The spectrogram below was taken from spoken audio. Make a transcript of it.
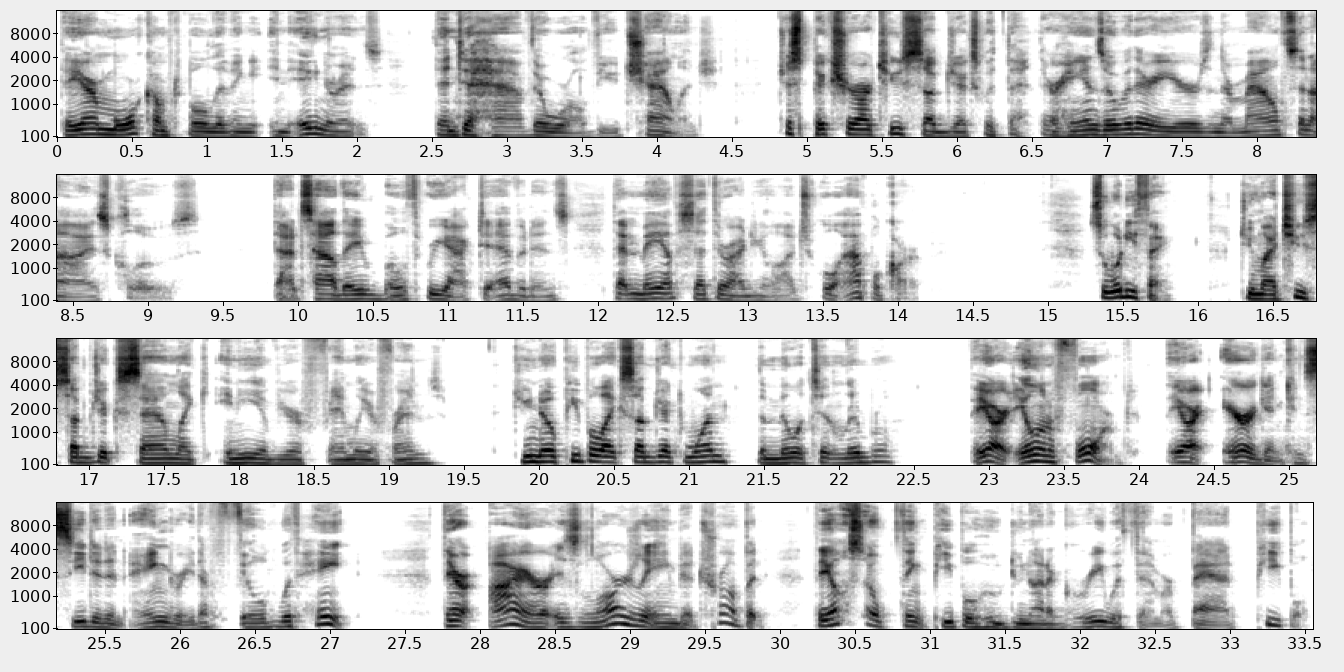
They are more comfortable living in ignorance than to have their worldview challenged. Just picture our two subjects with the, their hands over their ears and their mouths and eyes closed. That's how they both react to evidence that may upset their ideological apple cart. So, what do you think? Do my two subjects sound like any of your family or friends? Do you know people like Subject 1, the militant liberal? They are ill informed. They are arrogant, conceited, and angry. They're filled with hate. Their ire is largely aimed at Trump, but they also think people who do not agree with them are bad people.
